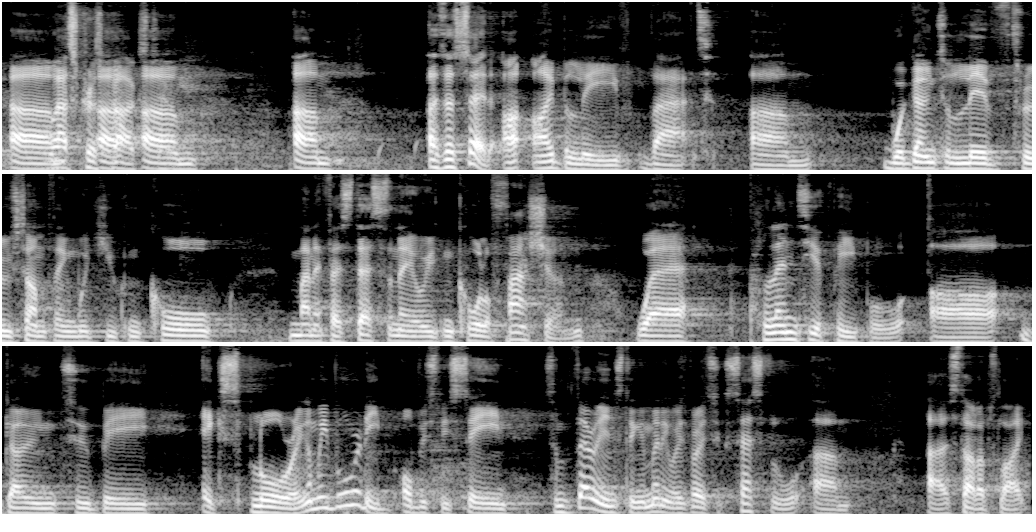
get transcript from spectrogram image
Um, ask Chris Cox. Uh, um, um, as I said, I, I believe that um, we're going to live through something which you can call manifest destiny or you can call a fashion, where plenty of people are going to be exploring. And we've already obviously seen some very interesting, in many ways, very successful um, uh, startups like,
